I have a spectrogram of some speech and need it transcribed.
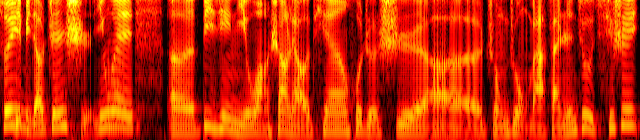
所以也比较真实，因为呃，毕竟你网上聊天或者是呃种种吧，反正就其实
